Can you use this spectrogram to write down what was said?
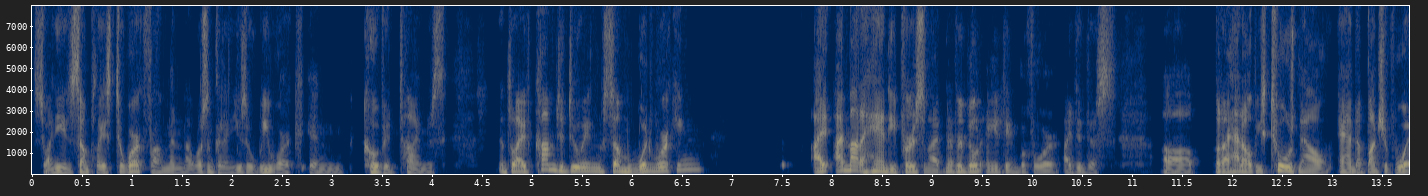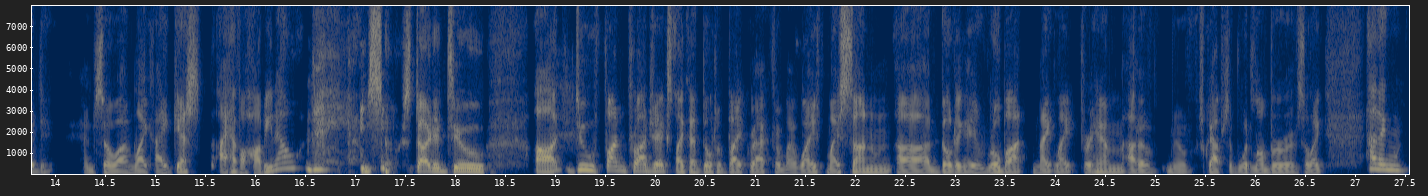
So I needed some place to work from, and I wasn't going to use a WeWork in COVID times. And so I've come to doing some woodworking. I, I'm not a handy person. I've never built anything before I did this. Uh, but I had all these tools now and a bunch of wood. And so I'm like, I guess I have a hobby now. and so started to uh, do fun projects. Like I built a bike rack for my wife, my son. Uh, I'm building a robot nightlight for him out of you know scraps of wood lumber. And so like having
